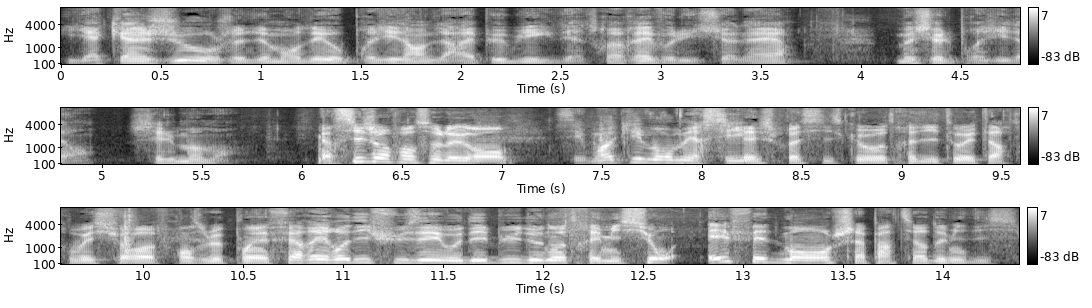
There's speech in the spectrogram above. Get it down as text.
Il y a quinze jours, je demandais au président de la République d'être révolutionnaire. Monsieur le Président, c'est le moment. Merci Jean-François Legrand. C'est moi qui vous remercie. Et je précise que votre édito est à retrouver sur francebleu.fr et rediffusé au début de notre émission Effet de manche à partir de midi.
